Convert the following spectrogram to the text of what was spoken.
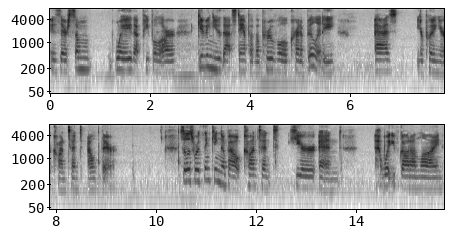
Is there some way that people are giving you that stamp of approval, credibility as you're putting your content out there? So, as we're thinking about content here and what you've got online,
